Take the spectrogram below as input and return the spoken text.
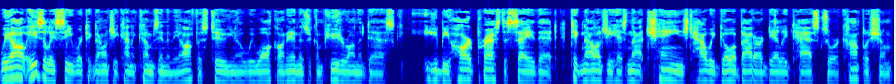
We all easily see where technology kind of comes in in the office too. You know, we walk on in, there's a computer on the desk. You'd be hard pressed to say that technology has not changed how we go about our daily tasks or accomplish them.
